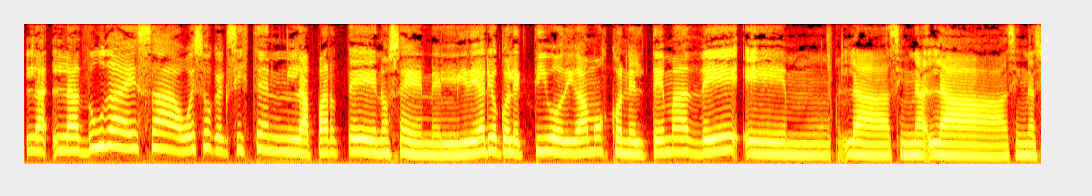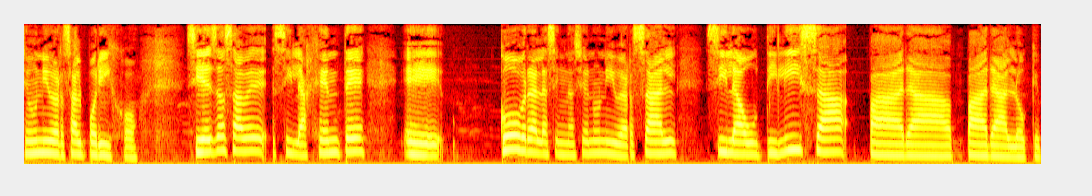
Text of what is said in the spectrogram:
la, la, duda esa o eso que existe en la parte, no sé, en el ideario colectivo, digamos, con el tema de eh, la, asigna la asignación universal por hijo. Si ella sabe si la gente eh, cobra la asignación universal, si la utiliza para, para lo que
